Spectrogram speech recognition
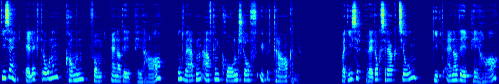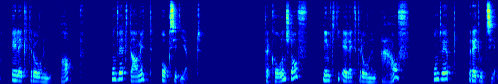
Diese Elektronen kommen vom NADPH und werden auf den Kohlenstoff übertragen. Bei dieser Redoxreaktion gibt NADPH Elektronen ab und wird damit oxidiert. Der Kohlenstoff nimmt die Elektronen auf und wird reduziert.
